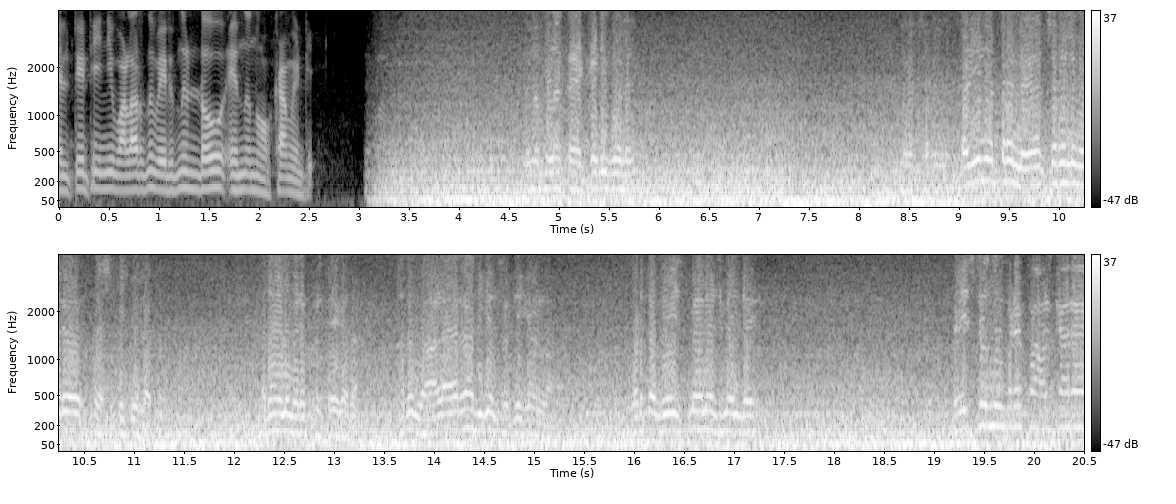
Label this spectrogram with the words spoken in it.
എൽ ടി ടി ഇനി വളർന്നു വരുന്നുണ്ടോ എന്ന് നോക്കാൻ വേണ്ടി. നമ്മളെ തേക്കടി പോലെ. കഴിയുന്നത്ര നാച്ചുറൽ ഇവർ നശിപ്പിക്കില്ല അതാണ് ഇവരെ പ്രത്യേകത. അത് വളരെയധികം ശ്രദ്ധിക്കാനുള്ള. ഇവിടുത്തെ വേസ്റ്റ് മാനേജ്മെന്റ് വേസ്റ്റ് ഒന്നും ഇവിടെ ഇപ്പോൾ ആൾക്കാരെ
